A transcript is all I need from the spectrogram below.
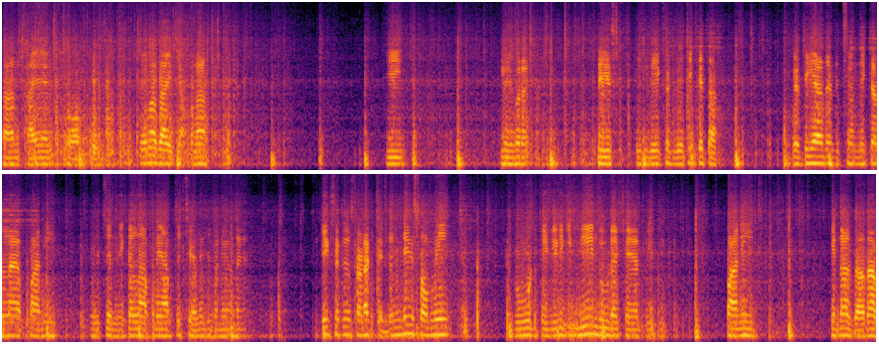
ਖਾਨ ਆਏ ਹੈ ਸ਼ੌਪ ਤੇ, ਉਹਨਾਂ ਦਾ ਇੱਕ ਆਪਣਾ ਹੀ ਫਲੇਵਰ ਹੈ ਟੇਸਟ ਤੁਸੀਂ ਦੇਖ ਸਕਦੇ ਹੋ ਕਿ ਕਿਤਾ ਗੱਡੀਆਂ ਦੇ ਵਿੱਚੋਂ ਨਿਕਲਣਾ, ਪਾਣੀ ਵਿੱਚੋਂ ਨਿਕਲਣਾ ਆਪਣੇ ਆਪ ਤੇ ਚੈਲੰਜ ਬਣਿਆ ਹੋਇਆ ਹੈ। ਦੇਖ ਸਕਦੇ ਹੋ ਸੜਕ ਤੇ ਡੰਡੇ ਸੌਮੀ ਰੋਡ ਤੇ ਜਿਹੜੀ ਕਿ ਮੇਨ ਰੋਡ ਹੈ ਸ਼ਹਿਰ ਦੀ, ਪਾਣੀ ਕਿੰਨਾ ਜ਼ਿਆਦਾ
